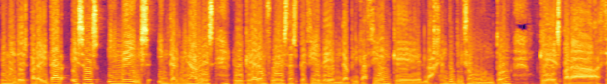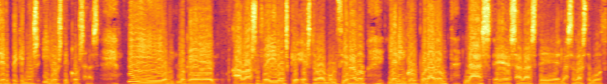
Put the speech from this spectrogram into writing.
Entonces, para evitar esos emails interminables, lo que crearon fue esta especie de aplicación que la gente utiliza un montón, que es para hacer pequeños hilos de cosas. Y lo que ha sucedido es que esto ha evolucionado y han incorporado las eh, salas de las salas de voz.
